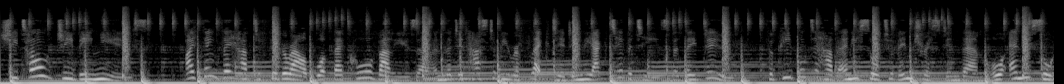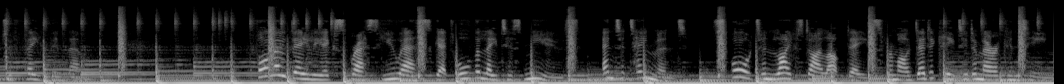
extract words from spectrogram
She told GB News, I think they have to figure out what their core values are and that it has to be reflected in the activities that they do, for people to have any sort of interest in them or any sort of faith in them. Follow Daily Express US get all the latest news, entertainment, sport and lifestyle updates from our dedicated American team.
